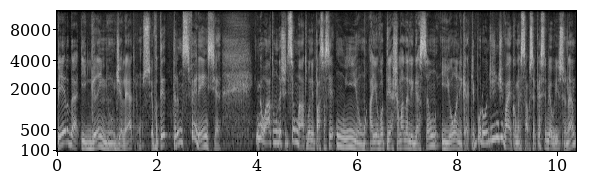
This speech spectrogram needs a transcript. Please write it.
perda e ganho de elétrons, eu vou ter transferência. E meu átomo deixa de ser um átomo, ele passa a ser um íon. Aí eu vou ter a chamada ligação iônica, que é por onde a gente vai começar. Você percebeu isso, né?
